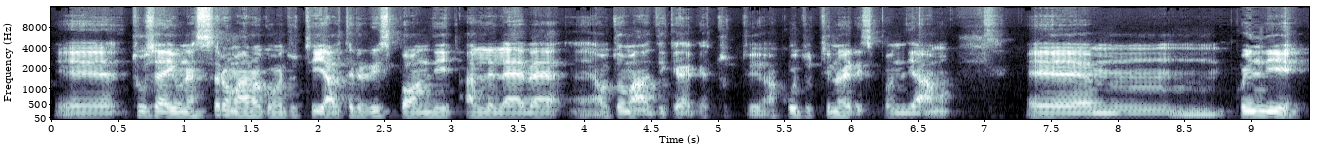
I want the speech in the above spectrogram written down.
eh, tu sei un essere umano come tutti gli altri, rispondi alle leve eh, automatiche tutti, a cui tutti noi rispondiamo. Ehm, quindi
